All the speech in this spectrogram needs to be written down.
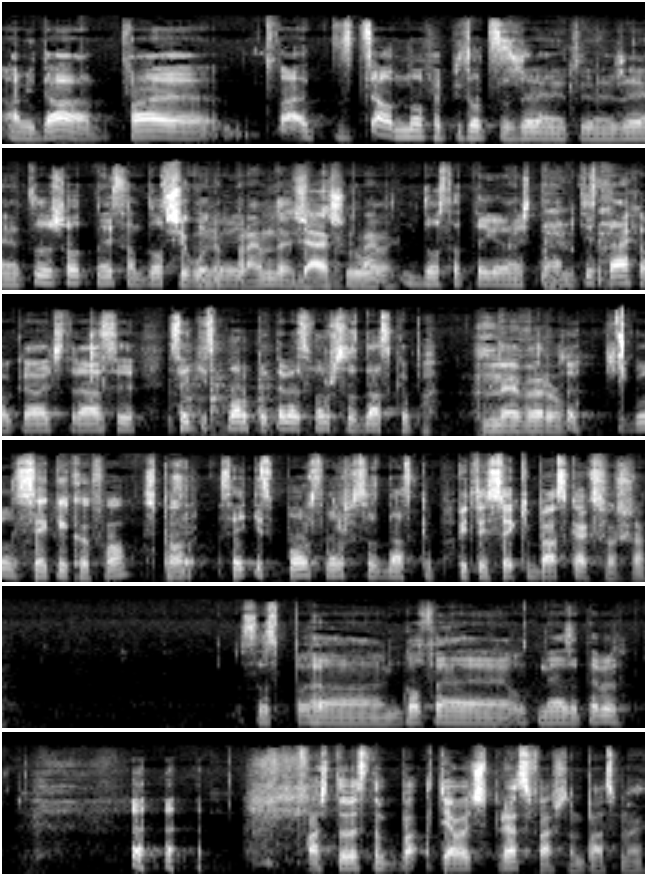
ами да, това е, това е цял нов епизод с жененето и нежененето, защото наистина доста Ще го тегави- направим да, Да, ще ще го направим. доста тегави неща. Ами ти окей, че трябва да си... Всеки спор при тебе свършва с да скъпа. Не е верно. Шегувам се. Всеки какво? Спор? Всеки спор свършва с да скъпа. Питай всеки бас как свършва. С а, готвене от нея за тебе. Фаща на ба... Тя вече спря с фаща на бас, ме.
